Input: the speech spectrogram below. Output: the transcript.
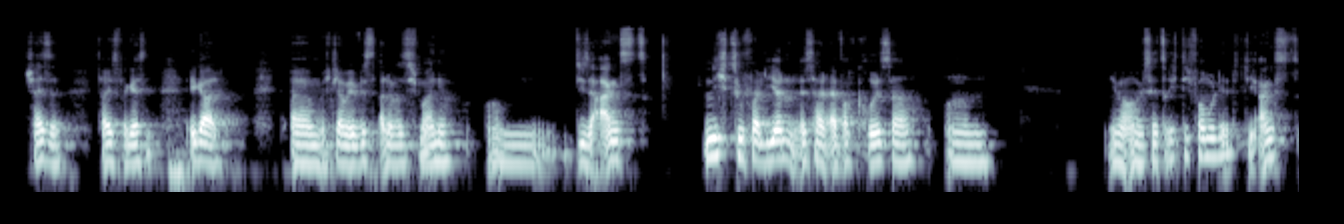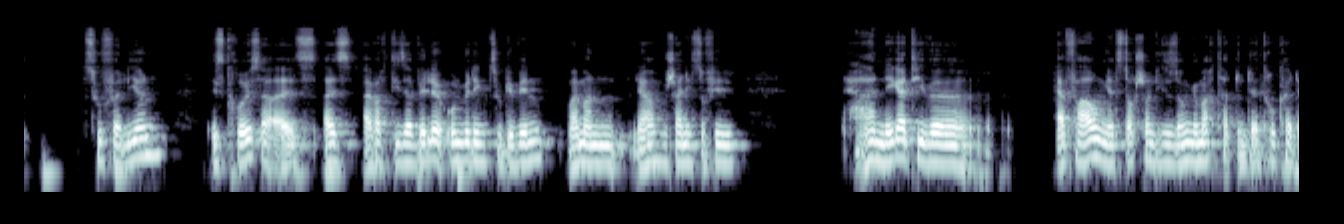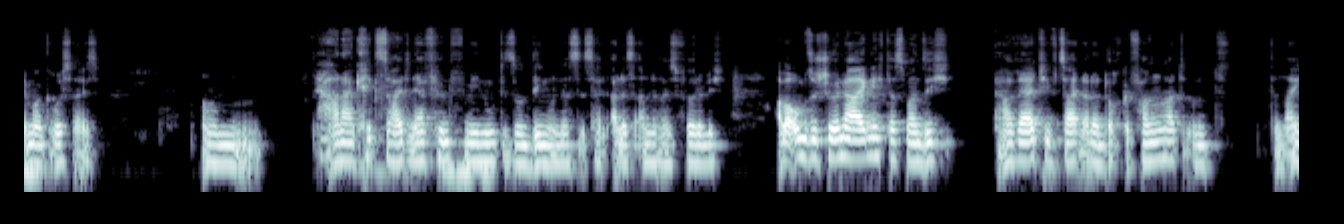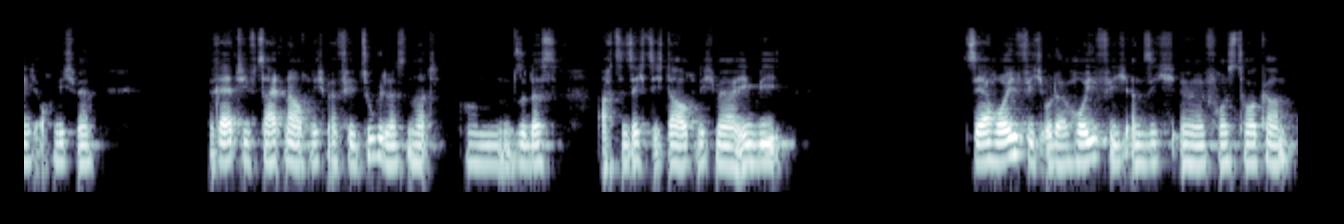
scheiße, jetzt habe ich es vergessen. Egal. Ähm, ich glaube, ihr wisst alle, was ich meine. Ähm, diese Angst, nicht zu verlieren, ist halt einfach größer. Ähm, ja, habe ich es jetzt richtig formuliert? Die Angst zu verlieren ist größer als, als einfach dieser Wille, unbedingt zu gewinnen, weil man ja wahrscheinlich so viel ja, negative Erfahrungen jetzt doch schon die Saison gemacht hat und der Druck halt immer größer ist. Ähm, ja, dann kriegst du halt in der fünf Minute so ein Ding und das ist halt alles andere als förderlich. Aber umso schöner eigentlich, dass man sich ja, relativ zeitnah dann doch gefangen hat und dann eigentlich auch nicht mehr relativ zeitnah auch nicht mehr viel zugelassen hat, ähm, sodass 1860 da auch nicht mehr irgendwie sehr häufig oder häufig an sich äh, vor das Tor kam.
